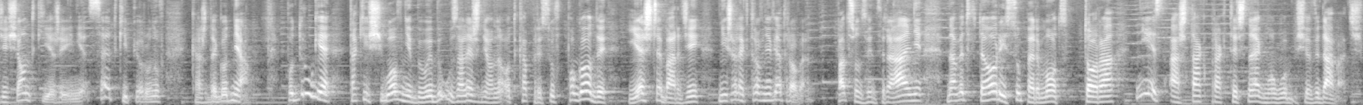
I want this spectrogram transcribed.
dziesiątki, jeżeli nie setki piorunów każdego dnia. Po drugie, takie siłownie byłyby uzależnione od kaprysów pogody jeszcze bardziej niż elektrownie wiatrowe. Patrząc więc realnie, nawet w teorii supermoc Tora nie jest aż tak praktyczna, jak mogłoby się wydawać.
